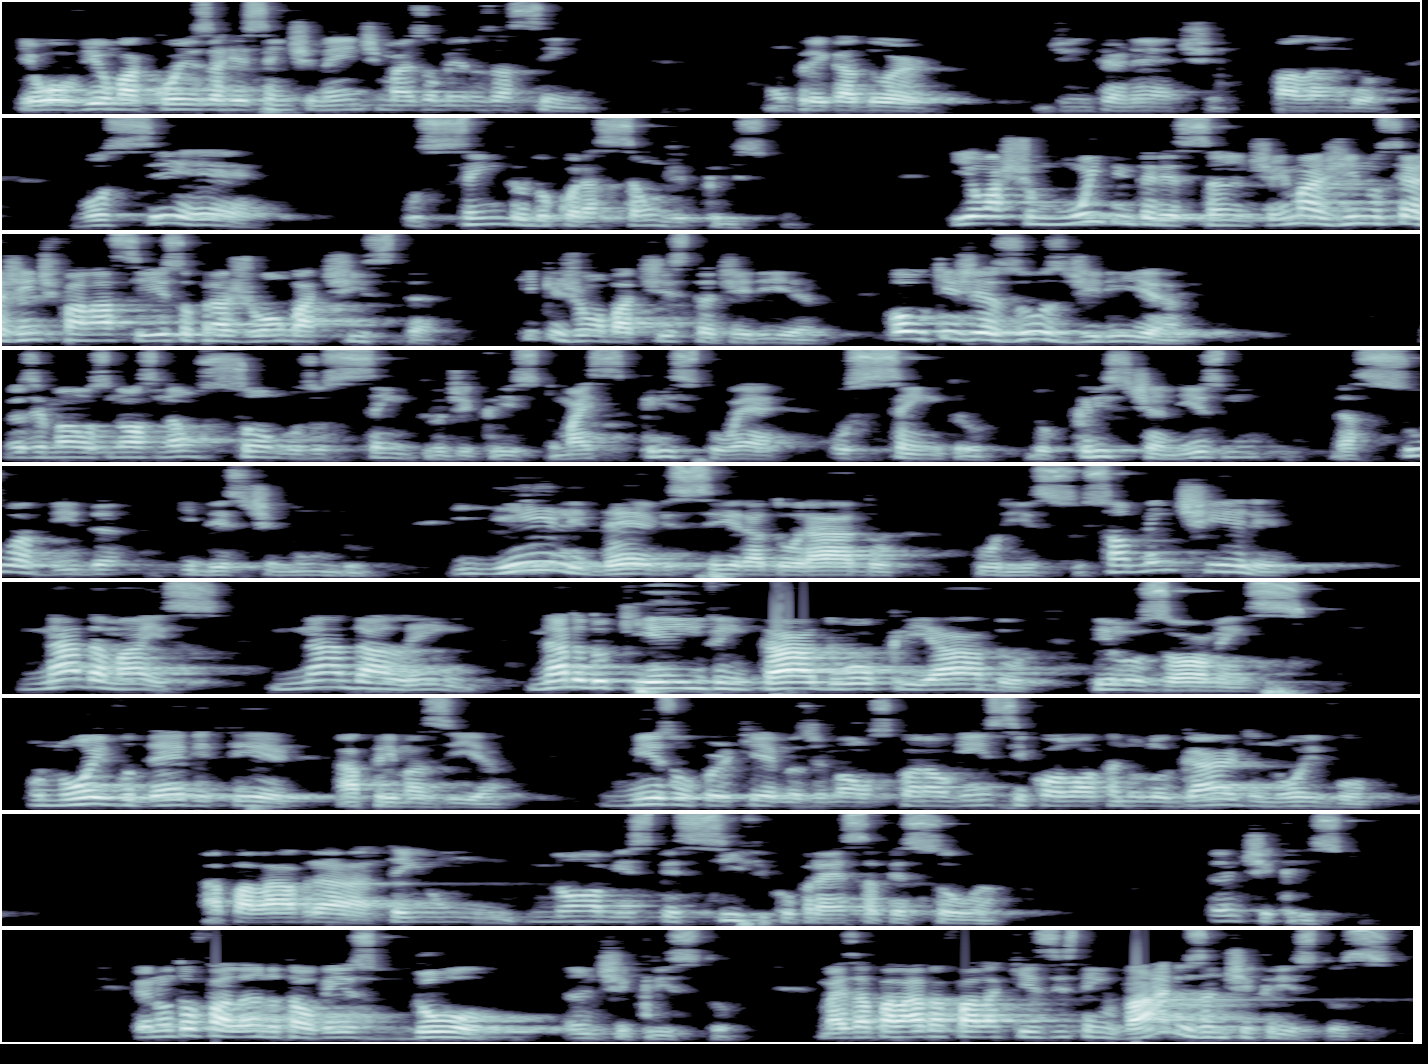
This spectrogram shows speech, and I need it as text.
Eu ouvi uma coisa recentemente, mais ou menos assim: um pregador de internet falando, você é o centro do coração de Cristo. E eu acho muito interessante, eu imagino se a gente falasse isso para João Batista. O que, que João Batista diria? Ou o que Jesus diria? Meus irmãos, nós não somos o centro de Cristo, mas Cristo é o centro do cristianismo, da sua vida e deste mundo. E Ele deve ser adorado por isso. Somente Ele. Nada mais, nada além, nada do que é inventado ou criado pelos homens. O noivo deve ter a primazia. Mesmo porque, meus irmãos, quando alguém se coloca no lugar do noivo, a palavra tem um nome específico para essa pessoa: Anticristo. Eu não estou falando, talvez, do Anticristo, mas a palavra fala que existem vários anticristos.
